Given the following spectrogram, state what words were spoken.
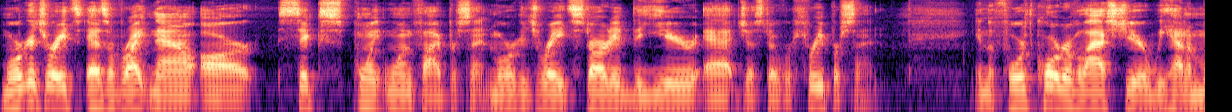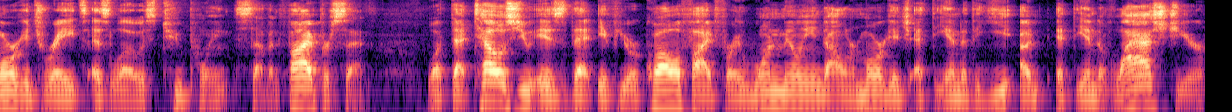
Mortgage rates as of right now are 6.15%. Mortgage rates started the year at just over 3%. In the fourth quarter of last year, we had a mortgage rates as low as 2.75%. What that tells you is that if you're qualified for a $1 million mortgage at the end of the year, uh, at the end of last year,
